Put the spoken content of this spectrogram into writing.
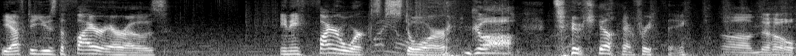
You have to use the fire arrows in a fireworks store Gah! to kill everything. Oh no.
